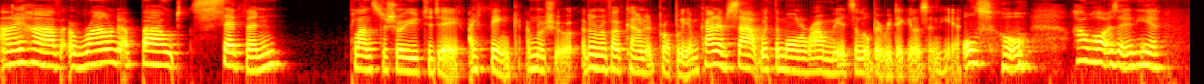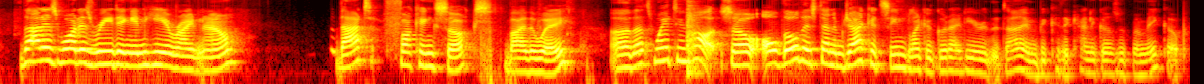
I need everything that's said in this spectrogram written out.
I have around about seven plants to show you today, I think. I'm not sure. I don't know if I've counted properly. I'm kind of sat with them all around me. It's a little bit ridiculous in here. Also, how hot is it in here? That is what is reading in here right now. That fucking sucks, by the way. Uh, that's way too hot. So although this denim jacket seemed like a good idea at the time because it kind of goes with my makeup,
